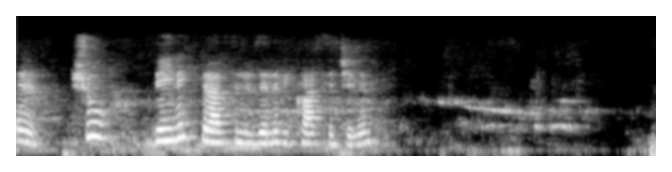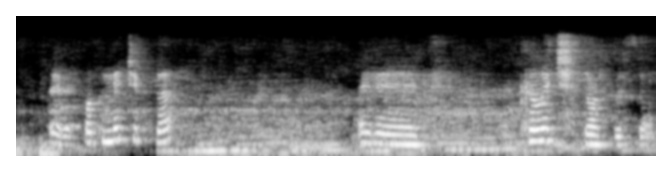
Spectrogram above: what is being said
Evet. Şu değnek prensinin üzerine bir kart seçelim. Evet. Bakın ne çıktı? Evet. Kılıç dörtlüsü.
